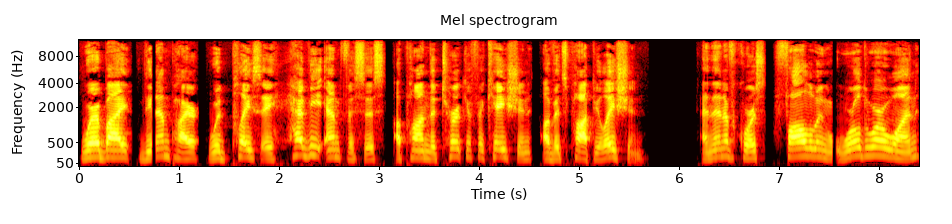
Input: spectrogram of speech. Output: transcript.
whereby the empire would place a heavy emphasis upon the Turkification of its population. And then, of course, following World War I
